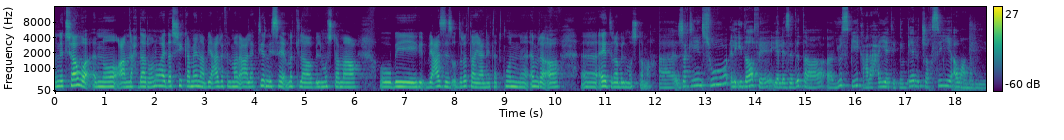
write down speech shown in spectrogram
ونتشوق إنه عم نحضرهم وهذا الشيء كمان بيعرف المرأة على كتير نساء مثلها بالمجتمع وبيعزز قدرتها يعني تتكون امرأة آه، قادرة بالمجتمع آه، جاكلين شو الإضافة يلي زادتها يو سبيك على حياتك إن كانت شخصية أو عملية؟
